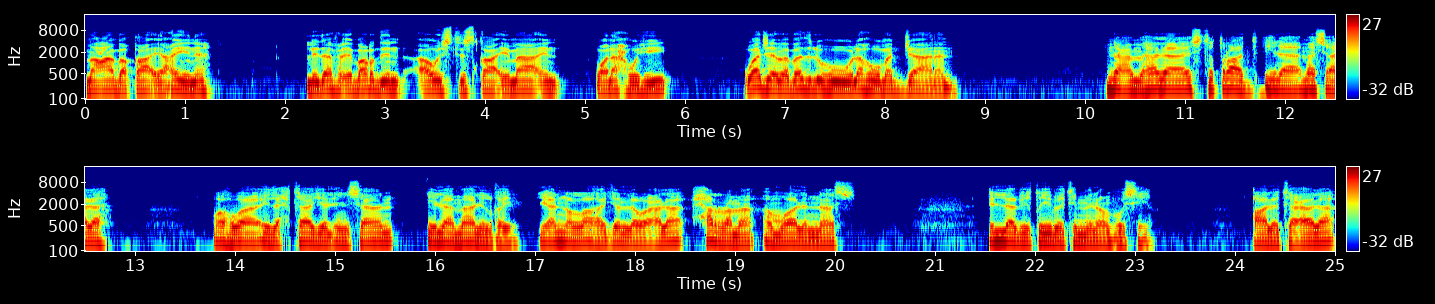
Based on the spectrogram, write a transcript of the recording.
مع بقاء عينه لدفع برد أو استسقاء ماء ونحوه وجب بذله له مجانا. نعم هذا استطراد إلى مسألة وهو إذا احتاج الإنسان إلى مال الغير لأن الله جل وعلا حرم أموال الناس إلا بطيبة من أنفسهم. قال تعالى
